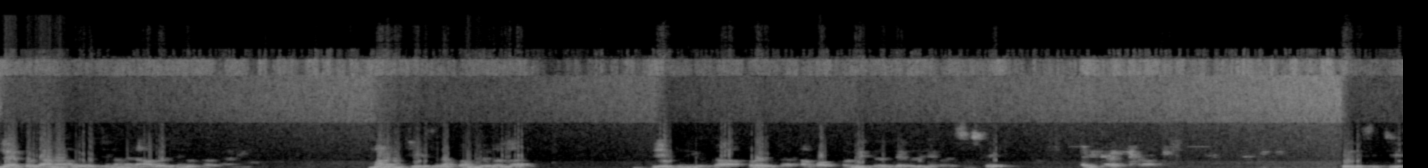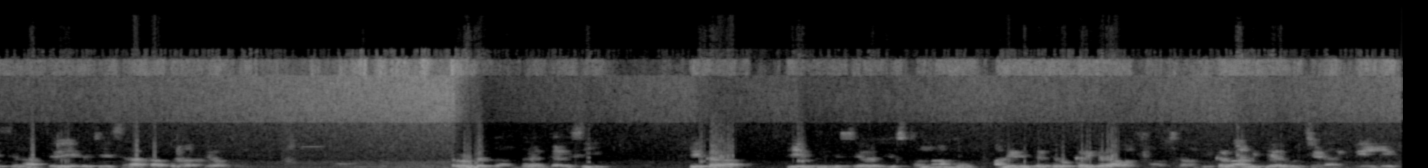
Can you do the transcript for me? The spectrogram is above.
లేకపోతే అనాలోచనమైన ఆలోచనలతో కానీ మనం చేసిన పనుల వల్ల దేవుని యొక్క అపవిత్ర అప పవిత్ర దెబ్బతినే పరిస్థిస్తే అది కరెక్ట్ కాదు. తెలిసి చేసినా తెలియక చేసినా తప్పు తప్పే అవుతుంది. రెండోది అందరం కలిసి ఇక్కడ దేవునికి సేవ చేస్తున్నాము అనేది ప్రతి ఒక్కరికి రావాల్సిన అవసరం ఉంది. ఇక్కడ రాజకీయాల గురించి చేయడానికి వీలు లేదు.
